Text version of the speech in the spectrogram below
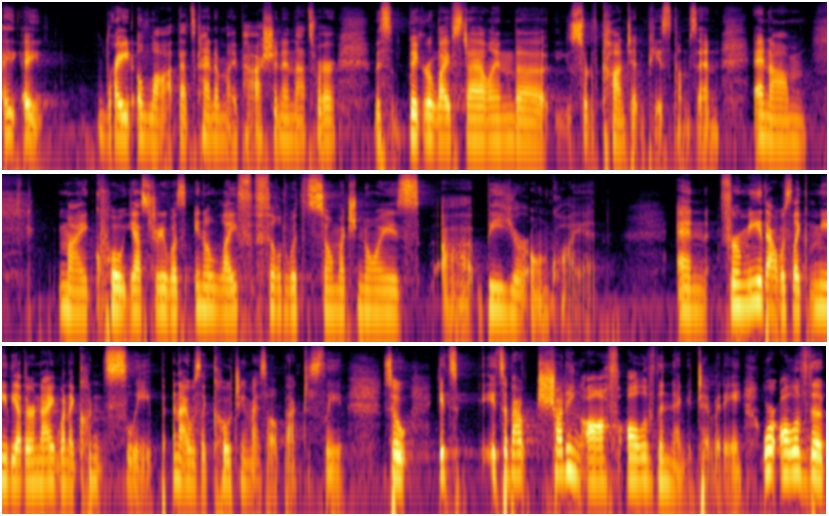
I, I write a lot. That's kind of my passion, and that's where this bigger lifestyle and the sort of content piece comes in. And um, my quote yesterday was, "In a life filled with so much noise, uh, be your own quiet." And for me, that was like me the other night when I couldn't sleep, and I was like coaching myself back to sleep. So it's it's about shutting off all of the negativity or all of the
